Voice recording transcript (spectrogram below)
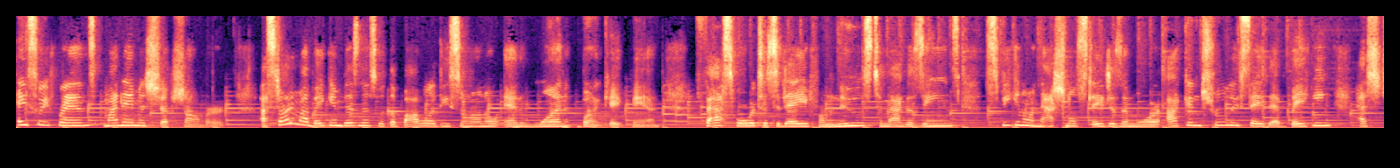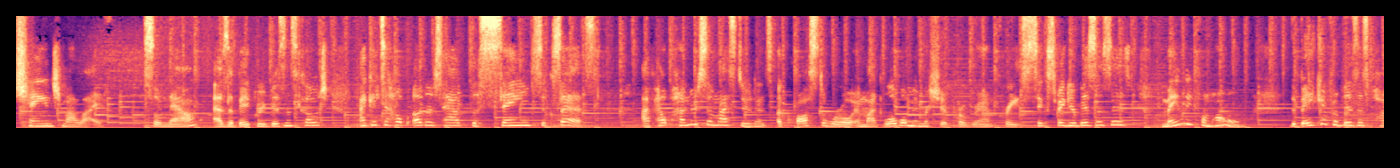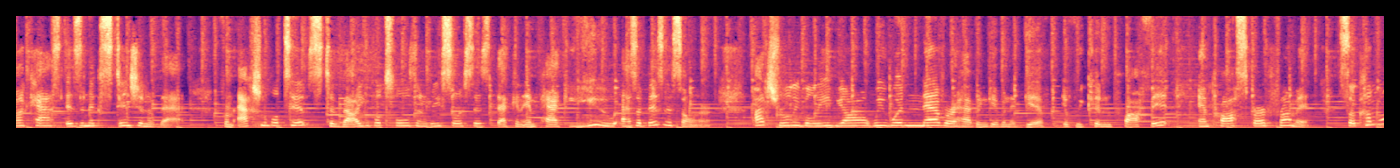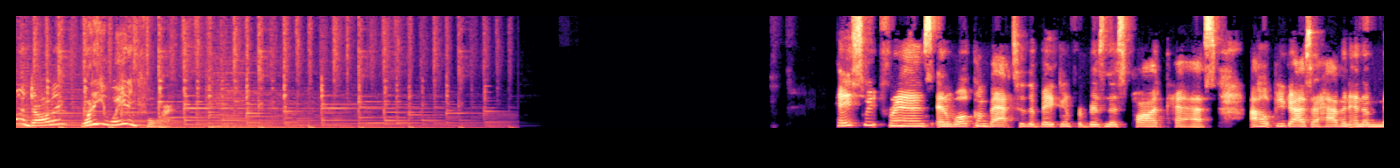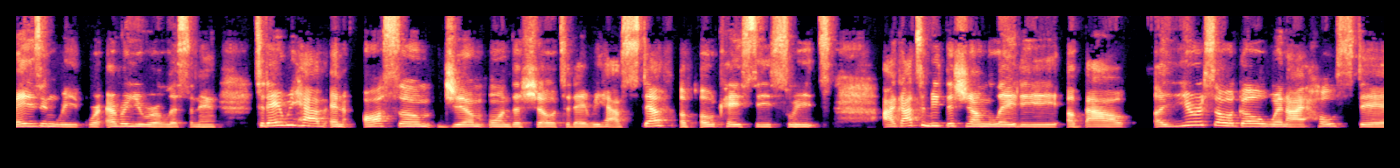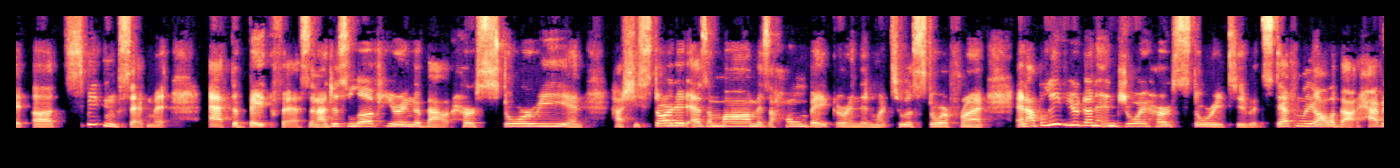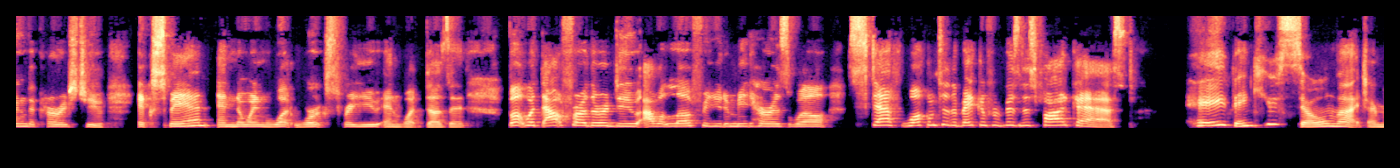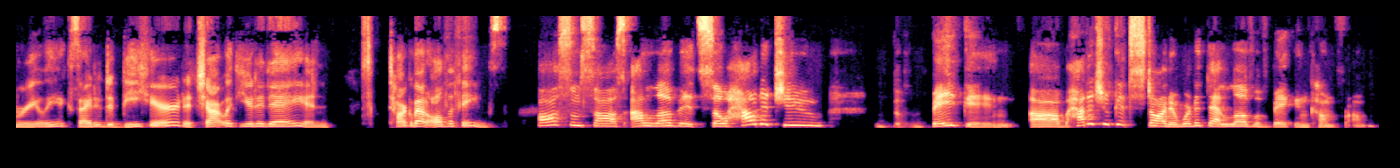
Hey, sweet friends, my name is Chef Schomburg. I started my baking business with a bottle of Disaronno and one Bundt cake pan. Fast forward to today, from news to magazines, speaking on national stages and more, I can truly say that baking has changed my life. So now, as a bakery business coach, I get to help others have the same success. I've helped hundreds of my students across the world in my global membership program create six figure businesses, mainly from home. The Baking for Business podcast is an extension of that, from actionable tips to valuable tools and resources that can impact you as a business owner. I truly believe, y'all, we would never have been given a gift if we couldn't profit and prosper from it. So come on, darling, what are you waiting for? Hey, sweet friends, and welcome back to the Baking for Business podcast. I hope you guys are having an amazing week wherever you are listening. Today, we have an awesome gem on the show. Today, we have Stef of OKC Sweets. I got to meet this young lady about a year or so ago when I hosted a speaking segment at the Bake Fest. And I just loved hearing about her story and how she started as a mom, as a home baker, and then went to a storefront. And I believe you're going to enjoy her story too. It's definitely all about having the courage to expand and knowing what works for you and what doesn't. But without further ado, I would love for you to meet her as well. Stef, welcome to the Baking for Business podcast. Hey, thank you so much. I'm really excited to be here to chat with you today and talk about all the things. Awesome sauce. I love it. So, how did you baking? Um, how did you get started? Where did that love of baking come from?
